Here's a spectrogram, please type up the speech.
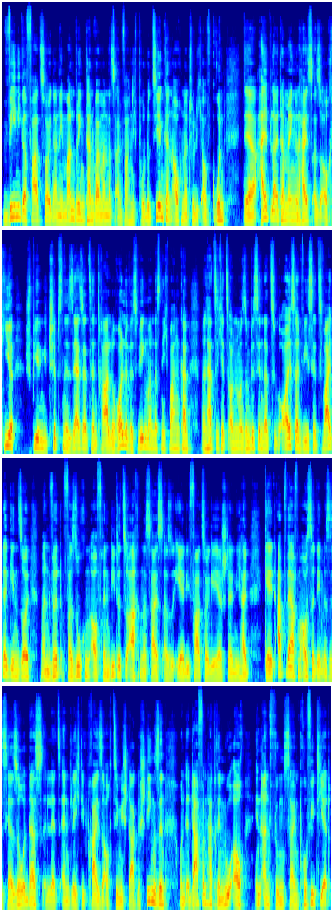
weniger Fahrzeuge an den Mann bringen kann, weil man das einfach nicht produzieren kann. Auch natürlich aufgrund der Halbleitermängel heißt also auch hier spielen die Chips eine sehr, sehr zentrale Rolle, weswegen man das nicht machen kann. Man hat sich jetzt auch nochmal so ein bisschen dazu geäußert, wie es jetzt weitergehen soll. Man wird versuchen, auf Rendite zu achten. Das heißt also eher die Fahrzeuge herstellen, die halt Geld abwerfen. Außerdem ist es ja so, so, dass letztendlich die Preise auch ziemlich stark gestiegen sind und davon hat Renault auch in Anführungszeichen profitiert.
